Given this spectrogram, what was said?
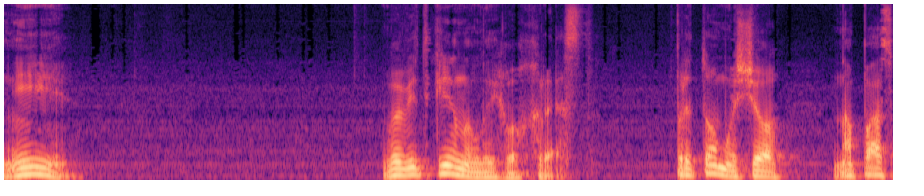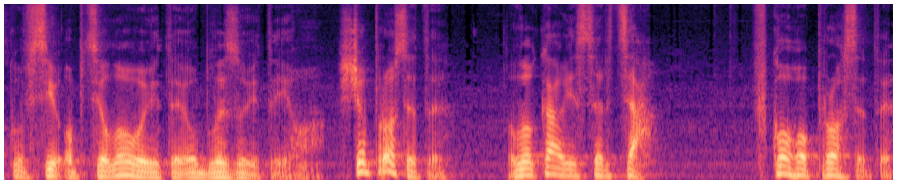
Ні. Ви відкинули його хрест. При тому, що на Пасху всі обціловуєте і облизуєте його. Що просите? Лукаві серця. В кого просите?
